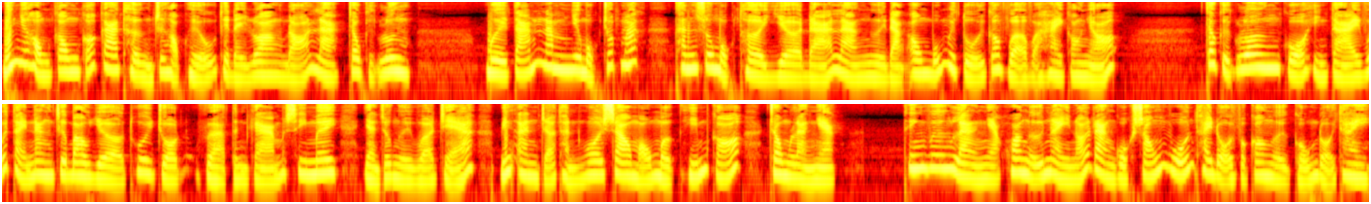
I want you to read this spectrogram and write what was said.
nếu như Hồng Kông có ca thần Trương Học Hiểu thì Đài Loan đó là Châu Kiệt Luân. 18 năm như một chớp mắt, thanh xuân một thời giờ đã là người đàn ông 40 tuổi có vợ và hai con nhỏ. Châu Kiệt Luân của hiện tại với tài năng chưa bao giờ thui chột và tình cảm si mê dành cho người vợ trẻ, biến anh trở thành ngôi sao mẫu mực hiếm có trong làng nhạc. Thiên vương làng nhạc hoa ngữ này nói rằng cuộc sống vốn thay đổi và con người cũng đổi thay.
